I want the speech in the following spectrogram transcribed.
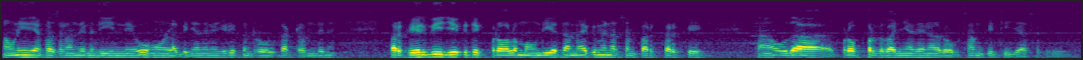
ਸਾਉਣੀ ਦੀਆਂ ਫਸਲਾਂ ਦੇ ਨਦੀਨ ਨੇ, ਉਹ ਹੋਣ ਲੱਗ ਜਾਂਦੇ ਨੇ, ਜਿਹੜੇ ਕੰਟਰੋਲ ਘੱਟ ਹੁੰਦੇ ਨੇ। ਪਰ ਫਿਰ ਵੀ ਜੇ ਕਿਤੇ ਪ੍ਰੋਬਲਮ ਆਉਂਦੀ ਹੈ ਤਾਂ ਮਹਿਕਮੇ ਨਾਲ ਸੰਪਰਕ ਕਰਕੇ ਤਾਂ ਉਹਦਾ ਪ੍ਰੋਪਰ ਦਵਾਈਆਂ ਦੇ ਨਾਲ ਰੋਕਥਾਮ ਕੀਤੀ ਜਾ ਸਕਦੀ ਹੈ।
